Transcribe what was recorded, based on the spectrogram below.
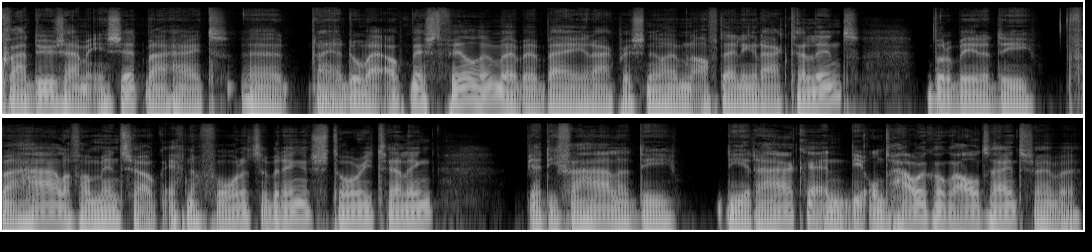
Qua duurzame inzetbaarheid uh, nou ja, doen wij ook best veel. Hè. We hebben bij Raakpersoneel hebben een afdeling Raaktalent. We proberen die verhalen van mensen ook echt naar voren te brengen. Storytelling. Ja, die verhalen die, die raken en die onthoud ik ook altijd. We hebben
